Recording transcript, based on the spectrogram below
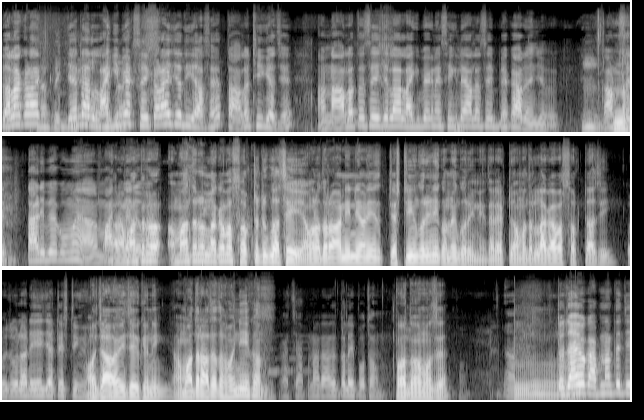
পেলা কাড়া যেটা লাগবে সেই কাড়াই যদি আসে তাহলে ঠিক আছে। আর না হলে তো সেই যেটা লাগবে না সেগুলো হলে সেই বেকার হয়ে যাবে। কারণ সে তাড়িবে কমে আর মাছ আর আমাদেরও আমাদেরও লাগাবার শখটাটুকু আছে। আমরা ধরো আনিনি আনি টেস্টিং করিনি কোনো করিনি। তাহলে একটু আমাদের লাগাবার শখটা আছে। ওই রোলার এই যা টেস্টিং ও যা হয়েছে ওখানে আমাদের হাতে তো হয়নি এখন। আচ্ছা আপনার দাদা তাহলে প্রথম। প্রথম আছে। তো যাই হোক আপনাদের যে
